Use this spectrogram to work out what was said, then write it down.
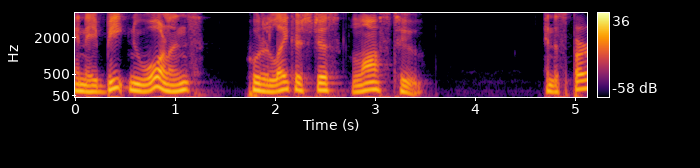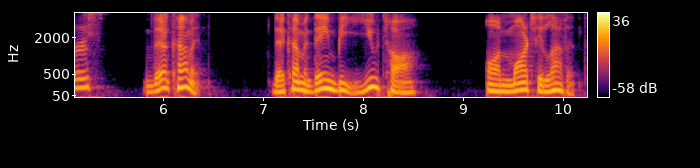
and they beat New Orleans who the Lakers just lost to. And the Spurs, they're coming. They're coming. They beat Utah on March 11th.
